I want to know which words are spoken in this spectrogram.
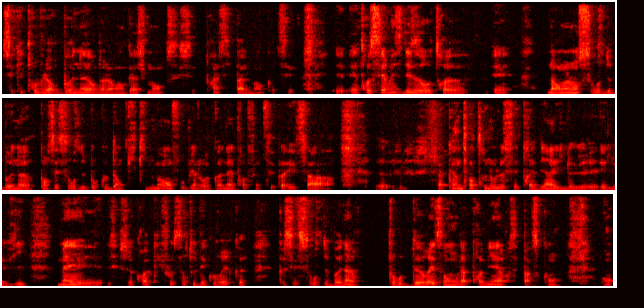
c'est qu'ils trouvent leur bonheur dans leur engagement. C'est principalement c'est être au service des autres est euh, normalement source de bonheur. Bon, c'est source de beaucoup d'enquiquinement, il faut bien le reconnaître. En fait, c'est pas et ça chacun d'entre nous le sait très bien, il le, vit, mais je crois qu'il faut surtout découvrir que, c'est source de bonheur pour deux raisons. La première, c'est parce qu'on on,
